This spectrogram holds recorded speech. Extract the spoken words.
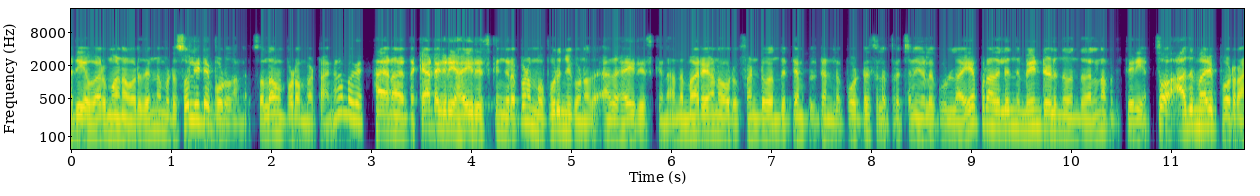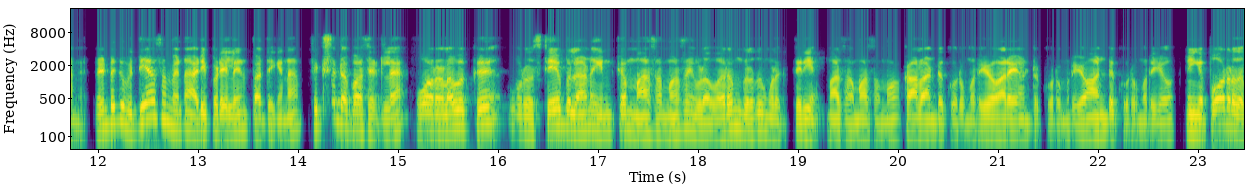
அதிக வருமானம் வருதுன்னு நம்ம சொல்லிட்டே போடுவாங்க. சொல்லாம போட மாட்டாங்க. நமக்கு கேட்டகரி ஹை ரிஸ்க்குங்கிறப்ப நம்ம புரிஞ்சுக்கணும் அது, ஹை ரிஸ்க்னு அந்த மாதிரியான ஒரு ஃபண்ட் வந்து டெம்பிள் டன்ல போட்டு சில பிரச்சனைகளுக்கு உள்ளாகி அப்புறம் அதுல இருந்து மீண்டெழுந்து வந்ததெல்லாம் நமக்கு தெரியும். சோ அது மாதிரி போடுறாங்க. ரெண்டுக்கும் வித்தியாசம் என்ன அடிப்படையிலன்னு பாத்தீங்கன்னா பிக்சட் டெபாசிட்ல ஓரளவுக்கு ஒரு ஸ்டேபிளான இன்கம் மாசம் மாசம் இவ்வளவு வருங்கிறது உங்களுக்கு தெரியும். மாசம் மாசமோ காலாண்டுக்கு ஒரு முறையோ அரையாண்டுக்கு ஒரு முறையோ ஆண்டுக்கு ஒரு முறையோ நீங்க போடுறத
